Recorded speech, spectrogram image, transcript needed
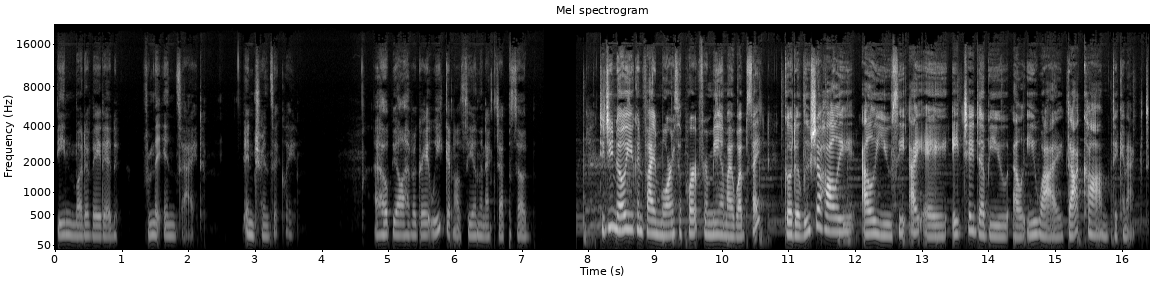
being motivated from the inside, intrinsically. I hope you all have a great week, and I'll see you in the next episode. Did you know you can find more support from me on my website? Go to Lucia Hawley, L U C I A H A W L E Y dot com to connect.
